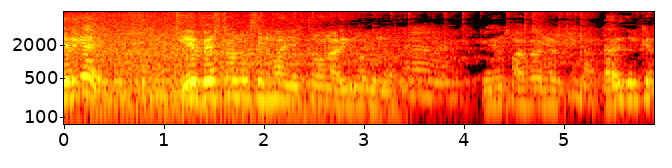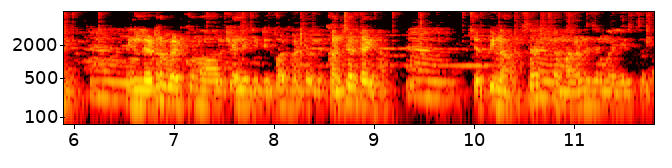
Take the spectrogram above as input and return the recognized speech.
జరిగాయి. ఏ బేస్లో నువ్వు సినిమా చేస్తున్నావు అని అడిగిన వాళ్ళు ఉన్నారు. నేను స్వామివారిని అడిగితే నాకు దారి దొరికింది. నేను లెటర్ పెట్టుకున్న ఆర్కియాలజీ డిపార్ట్మెంట్ వాళ్ళు కన్సల్ట్ అయినా. చెప్పిన సార్ ఇట్లా మల్లన్న సినిమా చేస్తున్నా.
